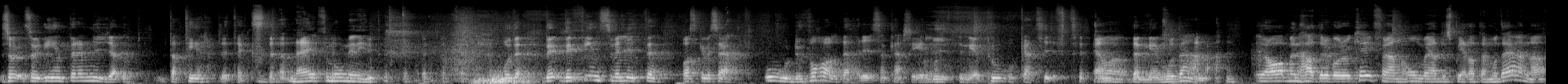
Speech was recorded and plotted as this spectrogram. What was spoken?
Så, så det är inte den nya uppdaterade texten. nej förmodligen inte. Och det, det, det finns väl lite, vad ska vi säga, ordval där i som kanske är lite mer provokativt än Ja. den mer moderna. Ja, men hade det varit okej för han om vi hade spelat den moderna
